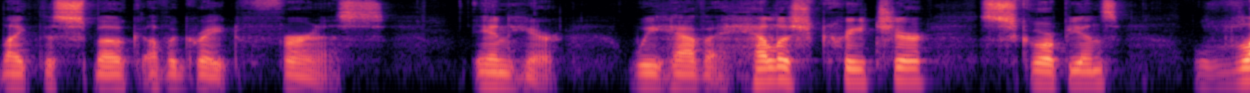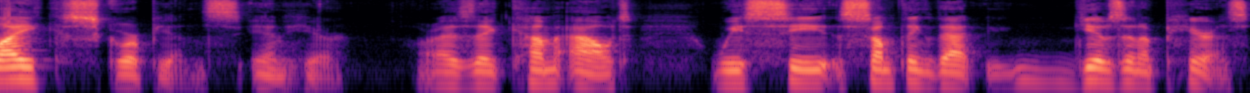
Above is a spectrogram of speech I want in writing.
like the smoke of a great furnace. In here, we have a hellish creature, scorpions, like scorpions in here. Or As they come out, we see something that gives an appearance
